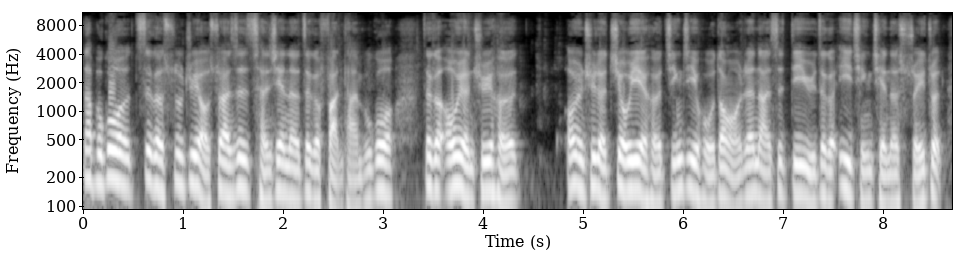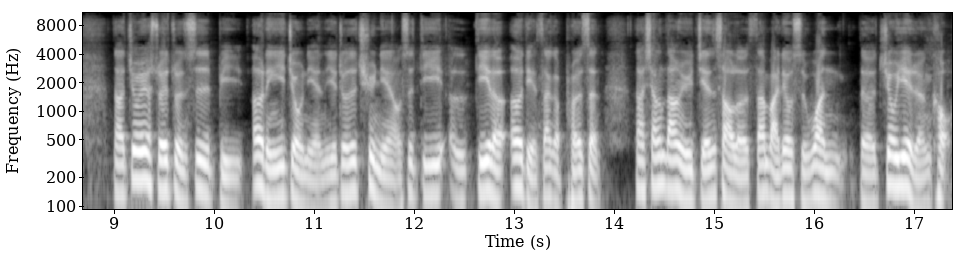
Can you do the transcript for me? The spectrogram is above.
那不过这个数据哦虽然是呈现了这个反弹，不过这个欧元区和欧元区的就业和经济活动哦仍然是低于这个疫情前的水准。那就业水准是比二零一九年，也就是去年哦是低呃低了二点三个 percent，那相当于减少了三百六十万的就业人口。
